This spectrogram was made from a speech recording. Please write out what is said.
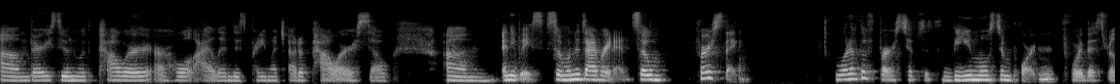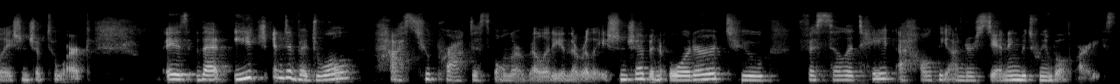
um, very soon with power. Our whole island is pretty much out of power. So, um, anyways, so I'm going to dive right in. So, first thing, one of the first tips that's the most important for this relationship to work is that each individual has to practice vulnerability in the relationship in order to facilitate a healthy understanding between both parties.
